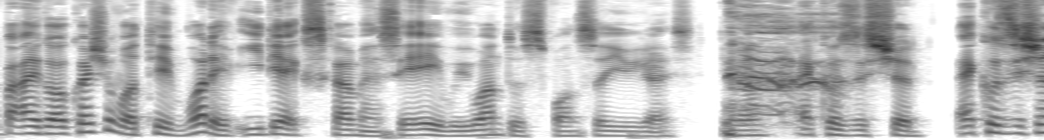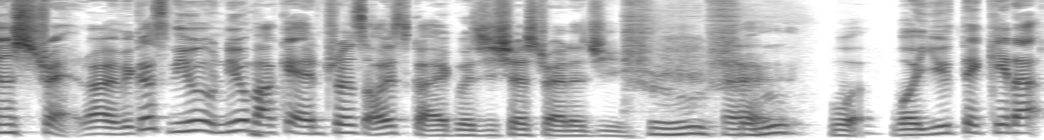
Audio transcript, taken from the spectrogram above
but I got a question for Tim. What if EDX come and say, "Hey, we want to sponsor you guys," you know, acquisition, acquisition strat, right? Because new new market entrants always got acquisition strategy. True, right? true. Will, will you take it up?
